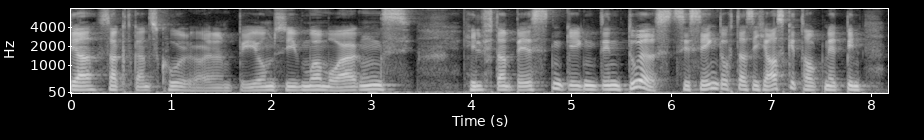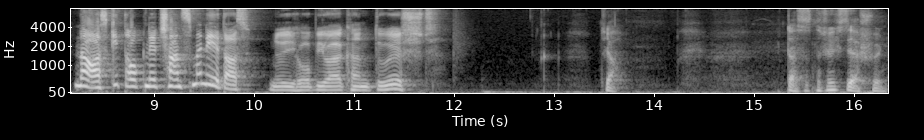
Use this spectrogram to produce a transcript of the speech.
Der sagt ganz cool, ein Bier um 7 Uhr morgens hilft am besten gegen den Durst. Sie sehen doch, dass ich ausgetrocknet bin. Na, ausgetrocknet schaut's mir nicht aus. Na, ich hab ja auch keinen Durst. Tja, das ist natürlich sehr schön.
